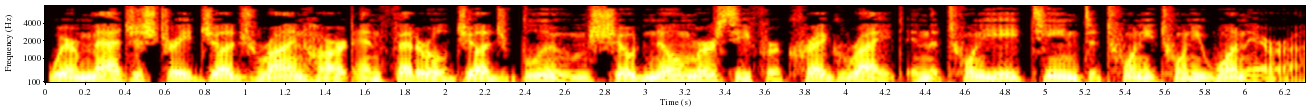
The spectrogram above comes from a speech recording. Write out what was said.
where Magistrate Judge Reinhardt and Federal Judge Bloom showed no mercy for Craig Wright in the 2018 to 2021 era.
